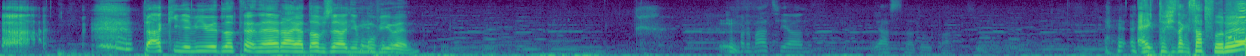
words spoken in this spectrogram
Taki niemiły dla trenera, ja dobrze o nim mówiłem. Informacja on... Jasna dupa. Ej, to się tak zap... Sorry?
